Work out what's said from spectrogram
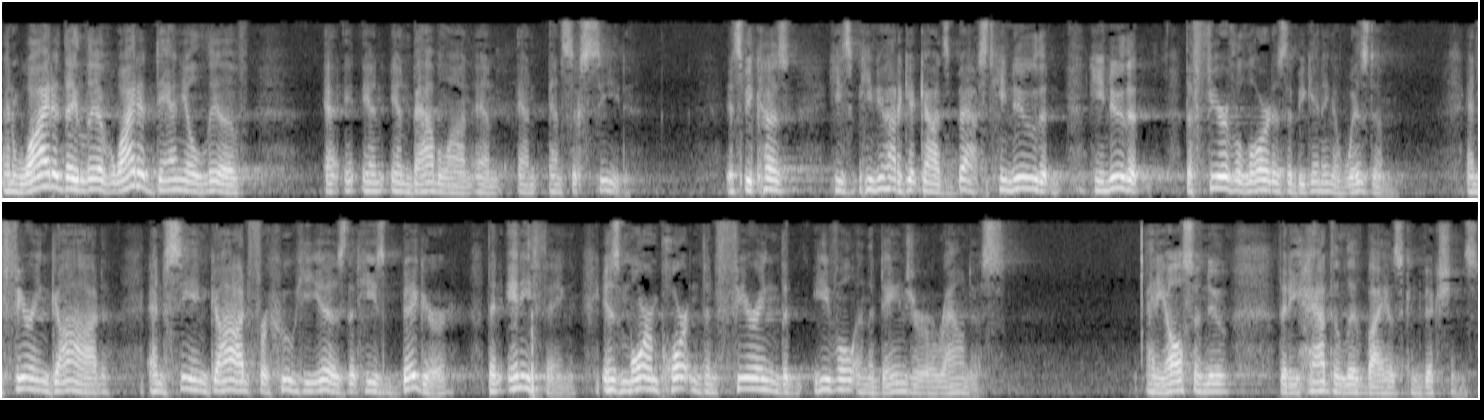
And why did they live? Why did Daniel live in, in Babylon and, and, and succeed? It's because he's, he knew how to get God's best. He knew that, he knew that the fear of the Lord is the beginning of wisdom. And fearing God and seeing God for who he is, that he's bigger than anything, is more important than fearing the evil and the danger around us. And he also knew that he had to live by his convictions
